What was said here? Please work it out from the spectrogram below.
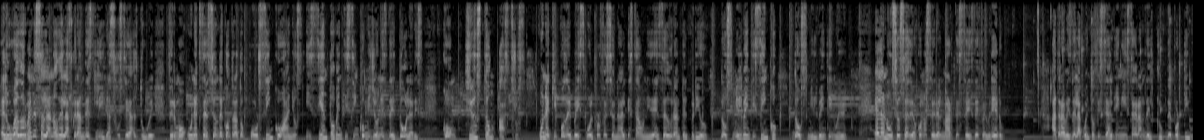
El jugador venezolano de las grandes ligas, José Altuve, firmó una extensión de contrato por 5 años y 125 millones de dólares con Houston Astros, un equipo de béisbol profesional estadounidense durante el periodo 2025-2029. El anuncio se dio a conocer el martes 6 de febrero a través de la cuenta oficial en Instagram del Club Deportivo,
